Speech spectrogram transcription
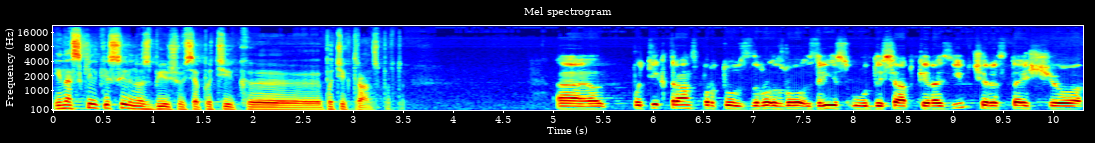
і наскільки сильно збільшився потік, е, потік транспорту? Потік транспорту зріс у десятки разів через те, що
